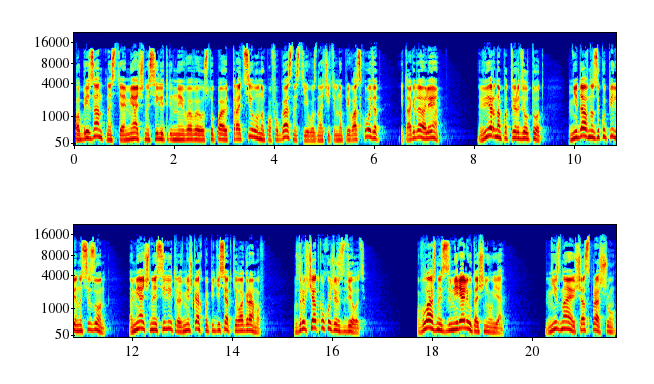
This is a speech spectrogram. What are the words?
По бризантности аммиачно-селитренные ВВ уступают тротилу, но по фугасности его значительно превосходят и так далее. «Верно», — подтвердил тот. «Недавно закупили на сезон. Аммиачная селитра в мешках по 50 килограммов. Взрывчатку хочешь сделать?» «Влажность замеряли?» — уточнил я. «Не знаю, сейчас спрошу».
